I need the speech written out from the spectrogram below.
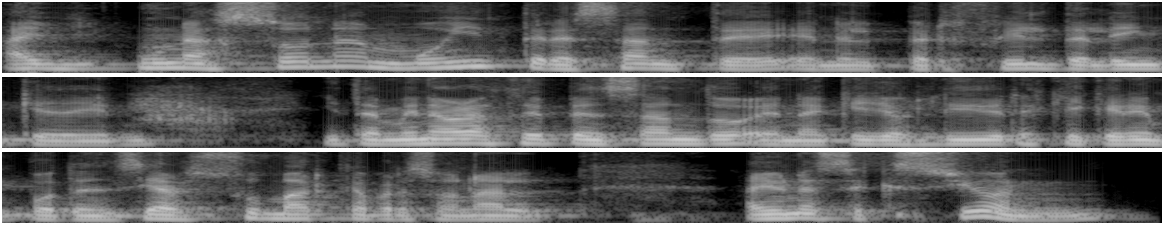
Hay una zona muy interesante en el perfil de LinkedIn y también ahora estoy pensando en aquellos líderes que quieren potenciar su marca personal. Hay una sección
